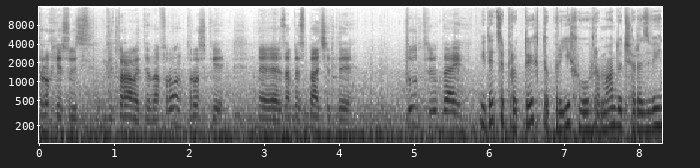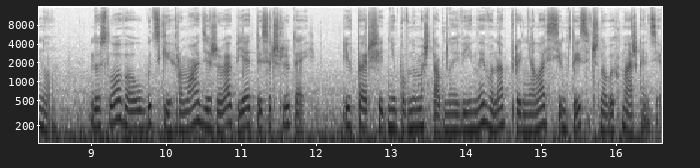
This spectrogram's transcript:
трохи щось відправити на фронт, трошки е, забезпечити тут людей. Йдеться про тих, хто приїхав у громаду через війну. До слова, у Буцькій громаді живе 5 тисяч людей. І в перші дні повномасштабної війни вона прийняла 7 тисяч нових мешканців.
